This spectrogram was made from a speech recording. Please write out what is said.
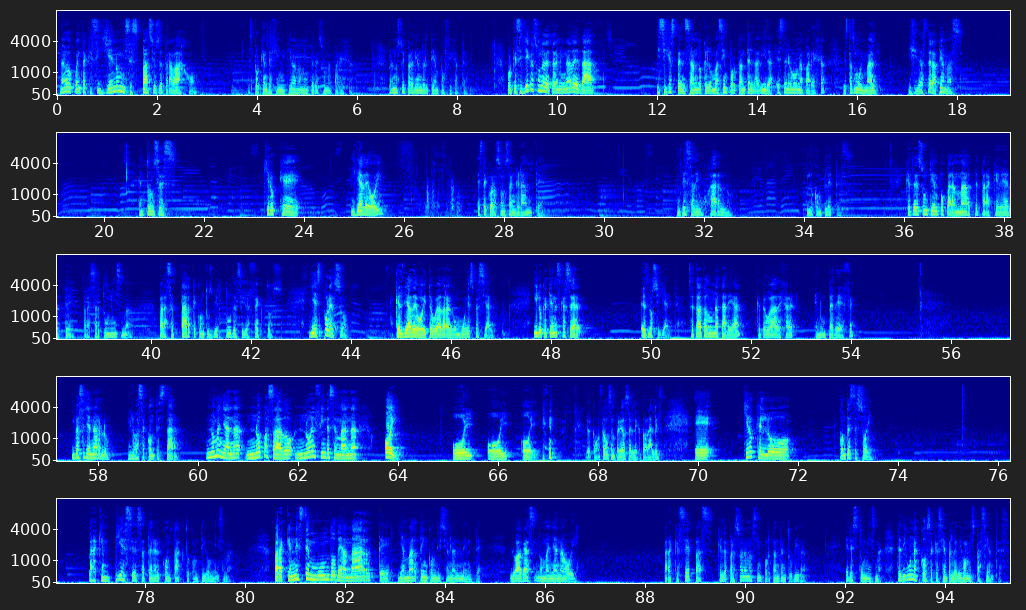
me he dado cuenta que si lleno mis espacios de trabajo, es porque en definitiva no me interesa una pareja. Pero no estoy perdiendo el tiempo, fíjate. Porque si llegas a una determinada edad y sigues pensando que lo más importante en la vida es tener una pareja, estás muy mal. Y si das terapia más. Entonces, quiero que el día de hoy, este corazón sangrante, empieces a dibujarlo y lo completes. Que te des un tiempo para amarte, para quererte, para ser tú misma, para aceptarte con tus virtudes y defectos. Y es por eso que el día de hoy te voy a dar algo muy especial. Y lo que tienes que hacer es lo siguiente. Se trata de una tarea que te voy a dejar en un PDF. Y vas a llenarlo y lo vas a contestar. No mañana, no pasado, no el fin de semana, hoy. Hoy, hoy, hoy. Como estamos en periodos electorales, eh, quiero que lo contestes hoy. Para que empieces a tener contacto contigo misma. Para que en este mundo de amarte y amarte incondicionalmente, lo hagas no mañana, hoy. Para que sepas que la persona más importante en tu vida eres tú misma. Te digo una cosa que siempre le digo a mis pacientes.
